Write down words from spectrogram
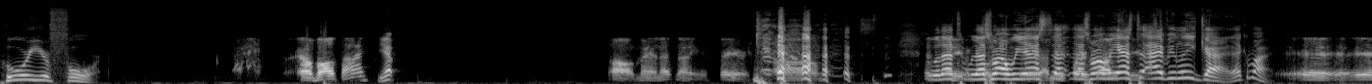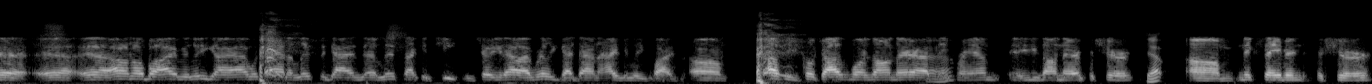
Who are your four? Of all time? Yep. Oh man, that's not even fair. Um, well, that's that's why we asked. I mean, that's why we asked the Ivy League guy. come on. Yeah, yeah, yeah, yeah. I don't know about Ivy League guy. I wish I had a list of guys, a list I could cheat and show you how I really got down to Ivy League wise. Um, obviously, Coach Osborne's on there. I uh-huh. think for him, he's on there for sure. Yep. Um, Nick Saban for sure.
